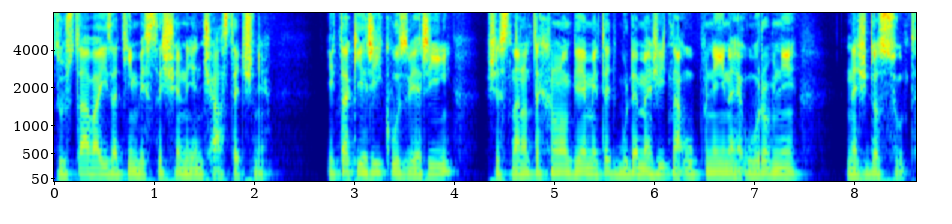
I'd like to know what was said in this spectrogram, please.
zůstávají zatím vyslyšen jen částečně. I tak Jiříků zvěří, že s nanotechnologiemi teď budeme žít na úplně jiné úrovni než dosud –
